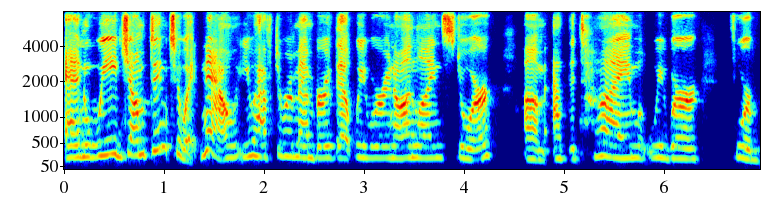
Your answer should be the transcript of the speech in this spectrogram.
and we jumped into it. Now you have to remember that we were an online store. Um, at the time, we were for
